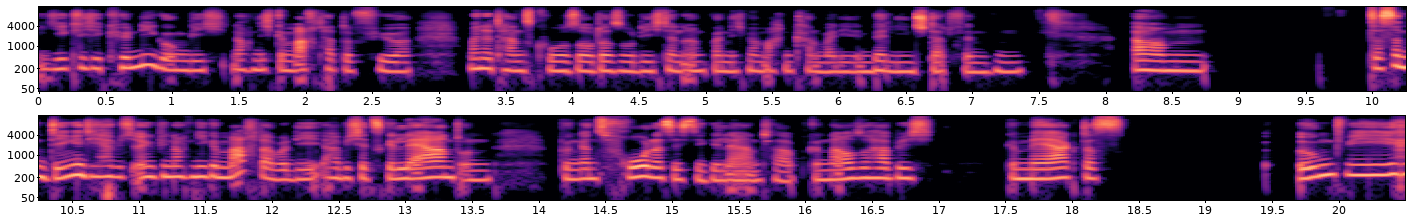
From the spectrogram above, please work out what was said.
jegliche Kündigung, die ich noch nicht gemacht hatte für meine Tanzkurse oder so, die ich dann irgendwann nicht mehr machen kann, weil die in Berlin stattfinden. Ähm, das sind Dinge, die habe ich irgendwie noch nie gemacht, aber die habe ich jetzt gelernt und bin ganz froh, dass ich sie gelernt habe. Genauso habe ich gemerkt, dass irgendwie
